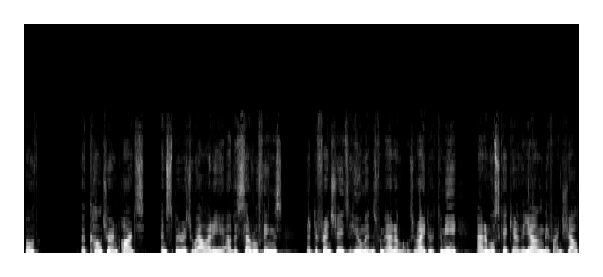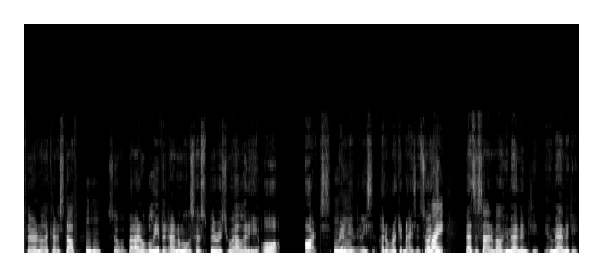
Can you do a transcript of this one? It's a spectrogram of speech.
both the culture and arts and spirituality are the several things that differentiates humans from animals. Right? To, to me, animals take care of the young, they find shelter and all that kind of stuff. Mm-hmm. So, but I don't believe that animals have spirituality or arts. Really, at least I don't recognize it. So I Right. think that's a sign of our humanity. Humanity.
